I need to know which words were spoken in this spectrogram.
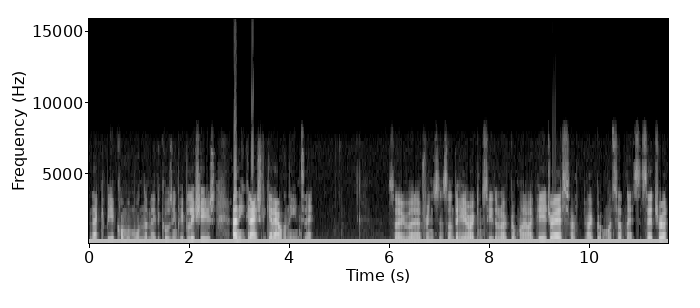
that could be a common one that may be causing people issues and you can actually get out on the internet so uh, for instance under here I can see that I've got my IP address, I've, I've got all my subnets etc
